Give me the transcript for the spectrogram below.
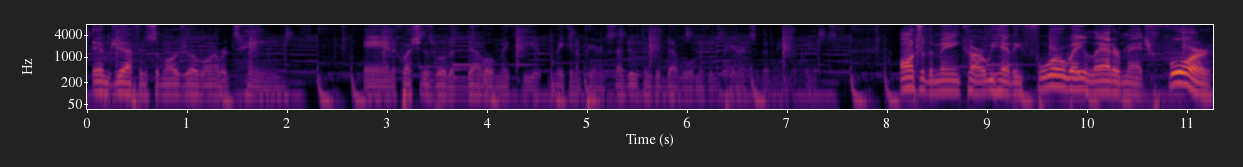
MJF and Samoa Joe are going to retain. And the question is, will the Devil make the make an appearance? I do think the Devil will make an appearance at the main event. On to the main card, we have a four-way ladder match for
